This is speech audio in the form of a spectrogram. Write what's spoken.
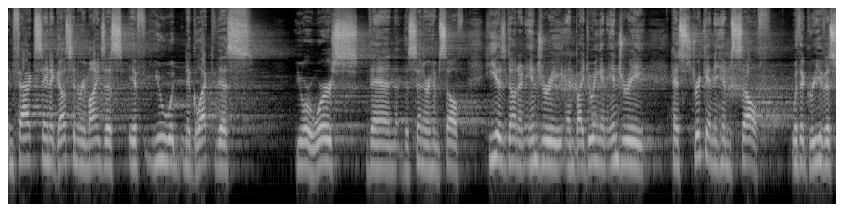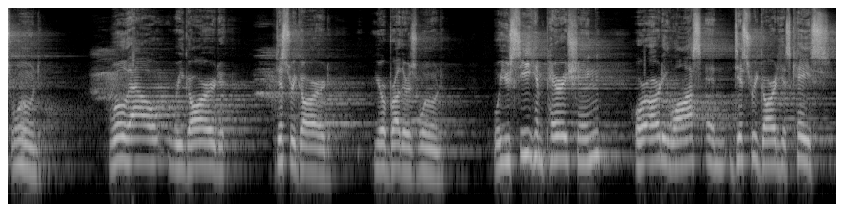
In fact, St. Augustine reminds us if you would neglect this, you are worse than the sinner himself he has done an injury, and by doing an injury, has stricken himself with a grievous wound. Will thou regard, disregard your brother's wound? Will you see him perishing or already lost and disregard his case?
